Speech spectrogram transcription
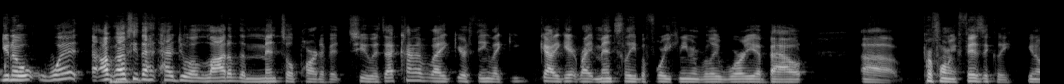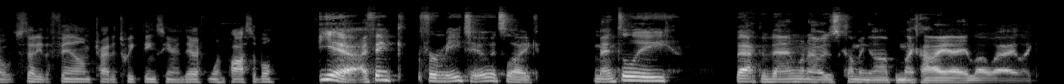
you know what? ob- Obviously, that had to do a lot of the mental part of it too. Is that kind of like your thing? Like you got to get right mentally before you can even really worry about uh, performing physically. You know, study the film, try to tweak things here and there when possible. Yeah, I think for me too, it's like mentally back then when I was coming up in like high A, low A, like,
